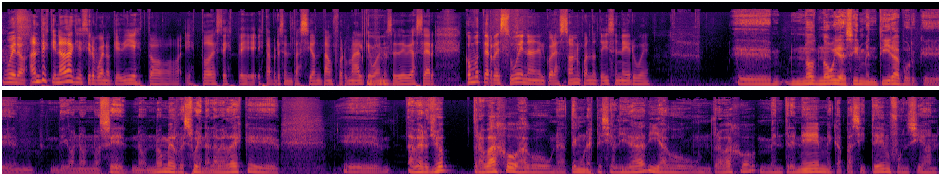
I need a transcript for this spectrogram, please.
bueno, antes que nada, quiero decir, bueno, que di esto, esto es este, esta presentación tan formal que, bueno, se debe hacer. ¿Cómo te resuena en el corazón cuando te dicen héroe? Eh, no, no voy a decir mentira porque, digo, no, no sé, no, no me resuena. La verdad es que, eh, a ver, yo trabajo, hago una, tengo una especialidad y hago un trabajo, me entrené, me capacité en función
